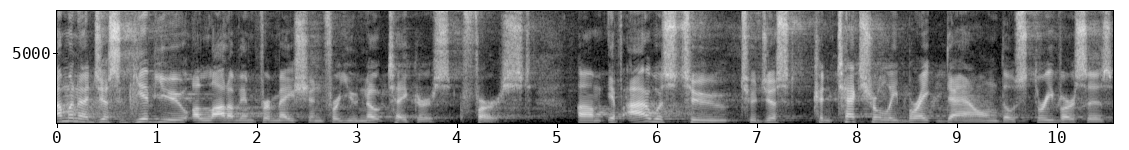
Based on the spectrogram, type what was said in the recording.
I'm going to just give you a lot of information for you note takers first. Um, if I was to, to just contextually break down those three verses,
